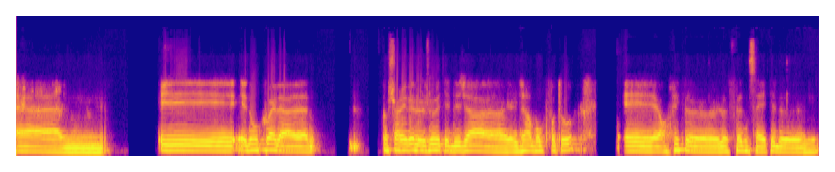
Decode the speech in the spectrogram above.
Euh, et, et, donc, ouais, la, quand je suis arrivé, le jeu était déjà, il y avait déjà un bon proto. Et ensuite, le, le fun, ça a été de,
